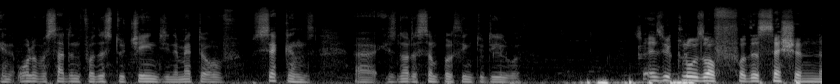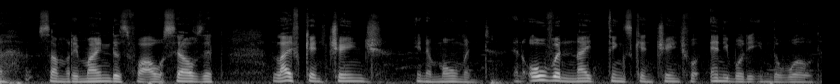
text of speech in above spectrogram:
and all of a sudden for this to change in a matter of seconds uh, is not a simple thing to deal with so, as we close off for this session, some reminders for ourselves that life can change in a moment, and overnight things can change for anybody in the world.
